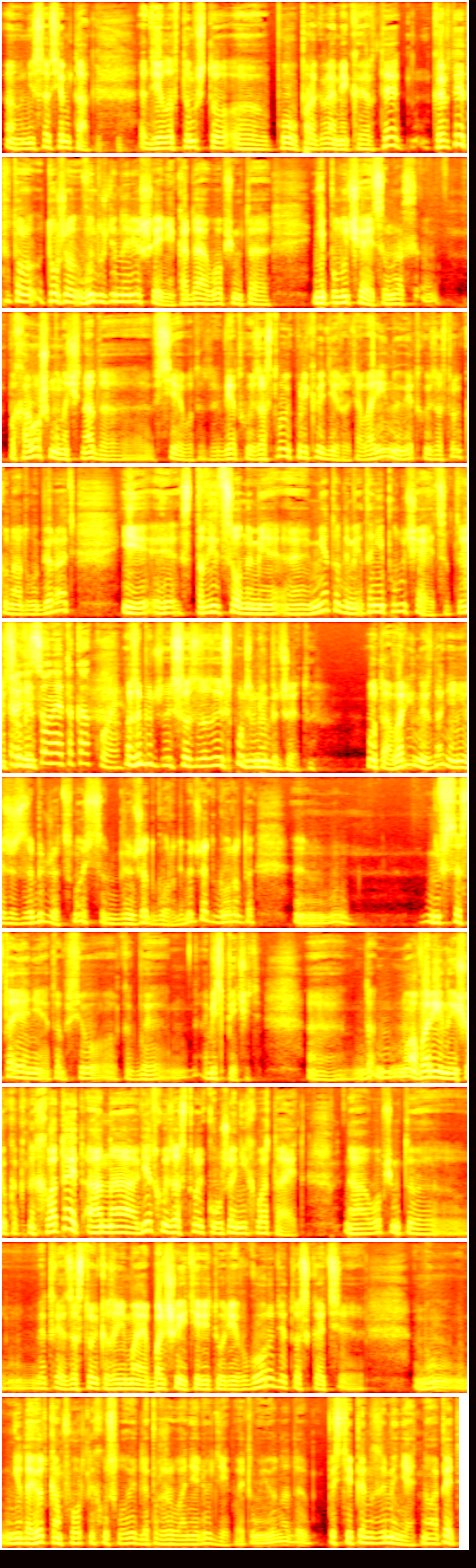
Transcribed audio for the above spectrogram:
Э, не совсем так. Дело в том, что э, по программе КРТ, КРТ это то, тоже вынужденное решение, когда, в общем-то, не получается у нас э, по-хорошему, значит, надо все вот эту ветхую застройку ликвидировать. Аварийную ветхую застройку надо убирать. И э, с традиционными э, методами это не получается. Традиционный... А традиционно это какое? За, бюджет, за, за использованием бюджета. Вот аварийные здания, они же за бюджет сносятся бюджет города. Бюджет города э, ну, не в состоянии это все как бы обеспечить. Э, ну, аварийно еще как-то хватает, а на ветхую застройку уже не хватает. А, в общем-то, ветхая застройка, занимая большие территории в городе, так сказать, э, ну, не дает комфортных условий для проживания людей. Поэтому ее надо постепенно заменять. Но опять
